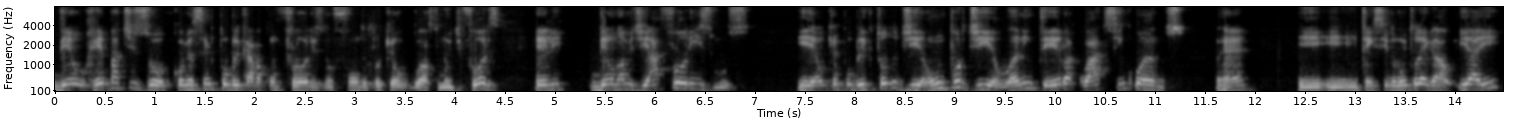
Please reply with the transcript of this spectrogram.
deu, rebatizou, como eu sempre publicava com flores no fundo, porque eu gosto muito de flores, ele deu o nome de Aflorismos. E é o que eu publico todo dia, um por dia, o ano inteiro, há quatro, cinco anos, né? E, e, e tem sido muito legal. E aí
